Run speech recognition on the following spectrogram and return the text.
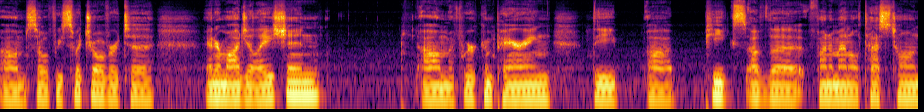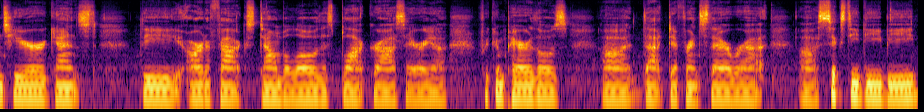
Um, so if we switch over to intermodulation, um, if we're comparing the uh, peaks of the fundamental test tones here against the artifacts down below this black grass area, if we compare those, uh, that difference there, we're at uh, 60 dB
